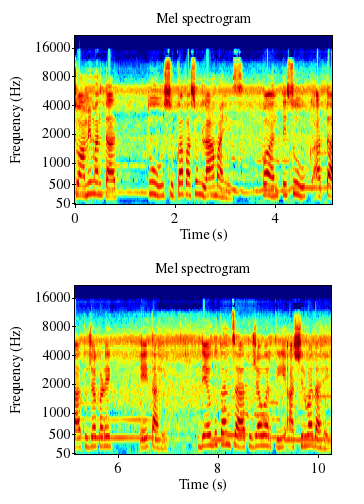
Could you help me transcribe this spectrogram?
स्वामी म्हणतात तू सुखापासून लांब आहेस पण ते सुख आता तुझ्याकडे येत आहे. देवदूतांचा तुझ्यावरती आशीर्वाद आहे.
